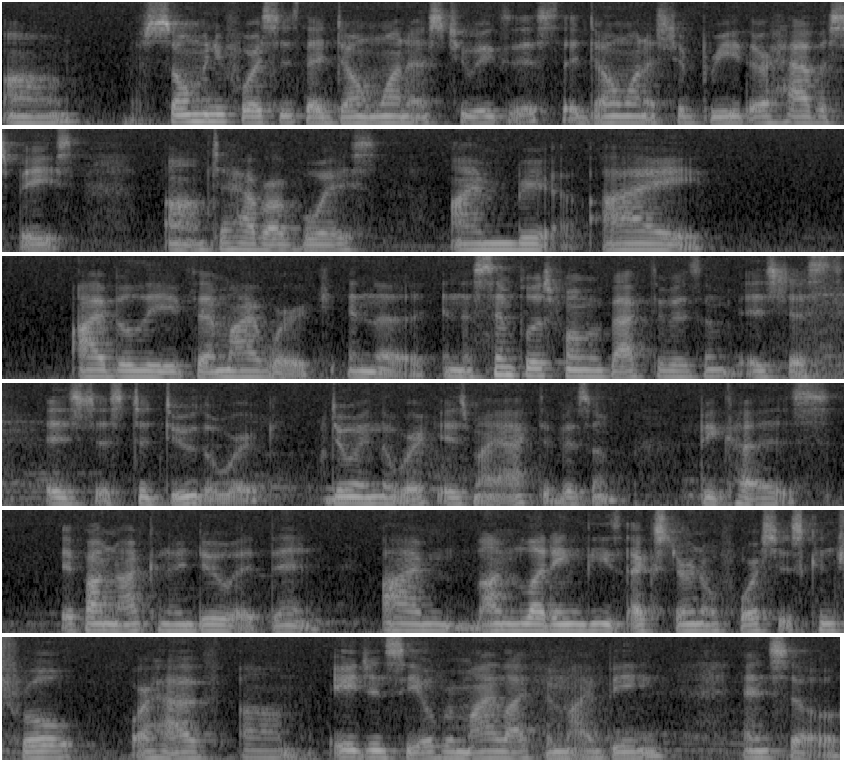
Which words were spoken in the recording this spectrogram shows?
um, so many forces that don't want us to exist, that don't want us to breathe or have a space um, to have our voice. I'm re- I I believe that my work in the in the simplest form of activism is just is just to do the work. Doing the work is my activism because if I'm not going to do it, then I'm I'm letting these external forces control or have um, agency over my life and my being. And so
